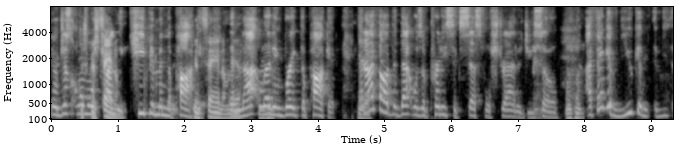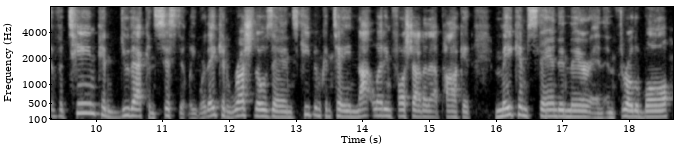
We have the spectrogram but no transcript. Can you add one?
They're just almost just trying him. to keep him in the pocket him, and yeah. not mm-hmm. let him break the pocket. And yeah. I thought that that was a pretty successful strategy. So mm-hmm. I think if you can, if, if, a team can do that consistently, where they can rush those ends, keep him contained, not let him flush out of that pocket, make him stand in there and, and throw the ball.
